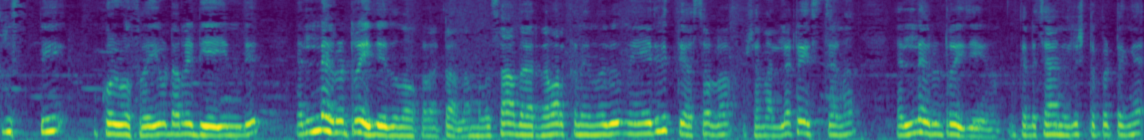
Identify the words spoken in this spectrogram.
ക്രിസ്പി കൊഴുവ ഫ്രൈ ഇവിടെ റെഡി ആയിട്ടുണ്ട് എല്ലാവരും ട്രൈ ചെയ്ത് നോക്കണം കേട്ടോ. നമ്മൾ സാധാരണ വറക്കണേന്നൊരു നേര് വ്യത്യാസമുള്ള പക്ഷെ നല്ല ടേസ്റ്റാണ് എല്ലാവരും ട്രൈ ചെയ്യണം. നിങ്ങൾക്ക് എന്റെ ചാനൽ ഇഷ്ടപ്പെട്ടെങ്കിൽ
